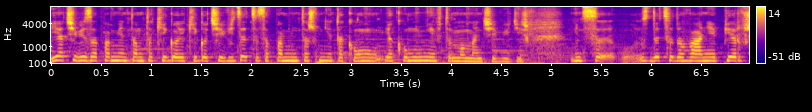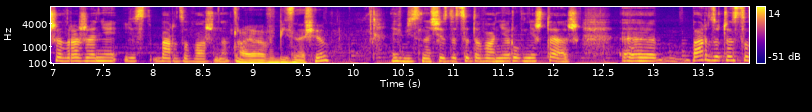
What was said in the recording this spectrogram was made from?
ja ciebie zapamiętam takiego, jakiego cię widzę, ty zapamiętasz mnie taką, jaką mnie w tym momencie widzisz. Więc e, zdecydowanie pierwsze wrażenie jest bardzo ważne. A w biznesie? W biznesie zdecydowanie również też. E, Bardzo często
